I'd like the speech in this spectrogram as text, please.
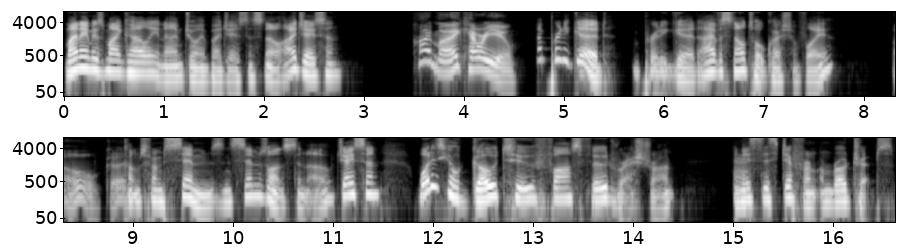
My name is Mike Hurley, and I'm joined by Jason Snell. Hi, Jason. Hi, Mike. How are you? I'm pretty good. I'm pretty good. I have a Snell Talk question for you. Oh, good. Comes from Sims, and Sims wants to know, Jason, what is your go-to fast food restaurant, and Hmm. is this different on road trips?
